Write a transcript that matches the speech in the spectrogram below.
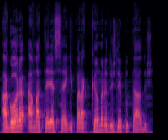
Agora a matéria segue para a Câmara dos Deputados,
